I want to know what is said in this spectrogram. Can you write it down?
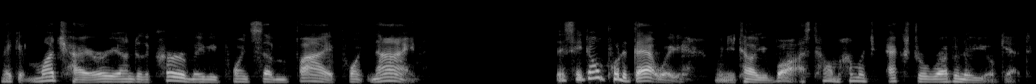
make it much higher, area under the curve, maybe 0.75, 0.9. They say, don't put it that way when you tell your boss. Tell them how much extra revenue you'll get.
